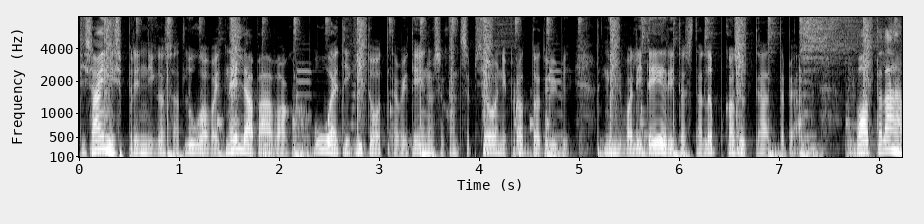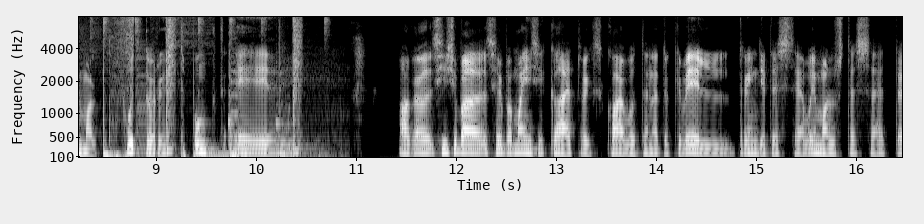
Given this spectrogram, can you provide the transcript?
disainisprindiga saad luua vaid nelja päevaga uue digitoote või teenuse kontseptsiooni prototüübi ning valideerida seda lõppkasutajate peal. vaata lähemalt futurist.ee aga siis juba, sa juba mainisid ka, et võiks kaevuda natuke veel trendidesse ja võimalustesse, et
